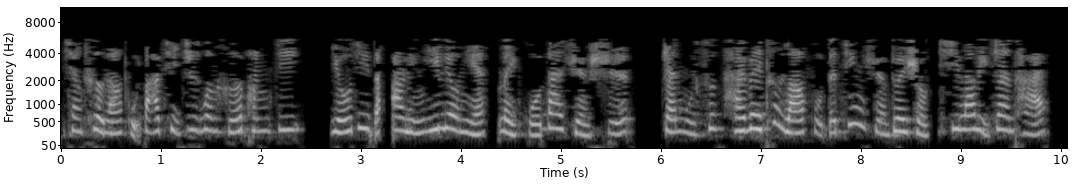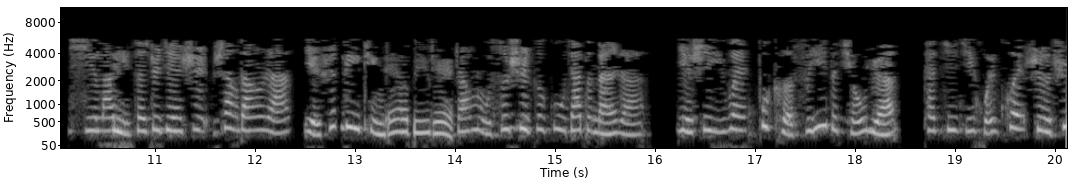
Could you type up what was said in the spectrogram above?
向特朗普发起质问和抨击。犹记得二零一六年美国大选时，詹姆斯还为特朗普的竞选对手希拉里站台。希拉里在这件事上当然也是力挺 LBJ。詹姆斯是个顾家的男人，也是一位不可思议的球员。他积极回馈社区。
